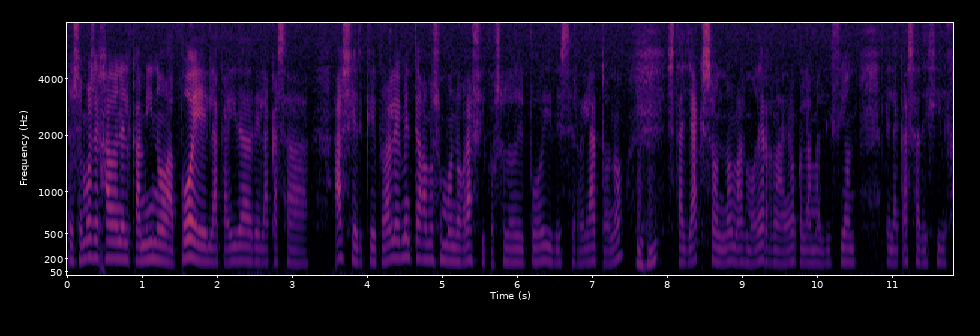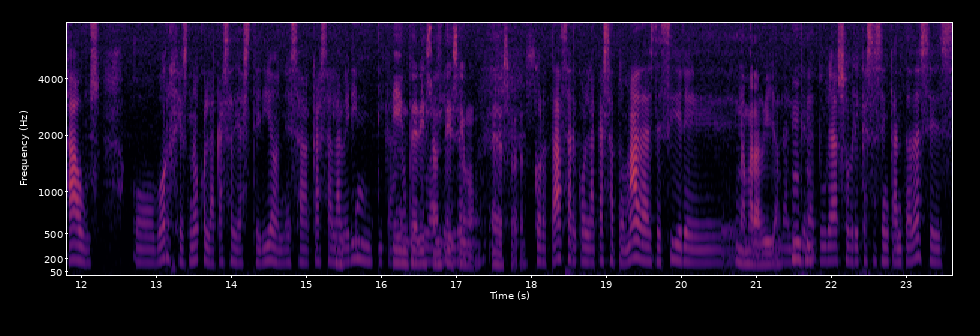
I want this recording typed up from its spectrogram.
Nos hemos dejado en el camino a Poe, la caída de la casa Asher, que probablemente hagamos un monográfico solo de Poe y de ese relato, ¿no? Está Jackson, ¿no? Más moderna, ¿no? Con la maldición de la casa de Hill House o Borges, ¿no? Con la casa de Asterión, esa casa mm, laberíntica. Interesantísimo, eso es. Cortázar con la casa tomada, es decir, eh, una maravilla. La literatura sobre casas encantadas es,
